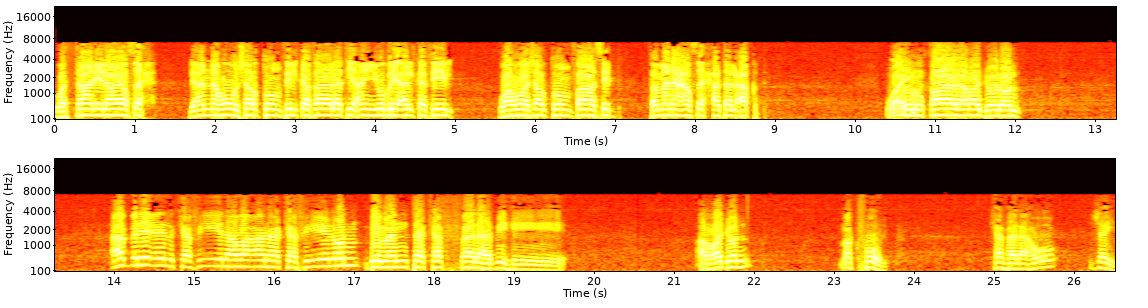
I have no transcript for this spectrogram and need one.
والثاني لا يصح لأنه شرط في الكفالة أن يبرئ الكفيل وهو شرط فاسد فمنع صحة العقد. وإن قال رجل أبرئ الكفيل وأنا كفيل بمن تكفل به. الرجل مكفول كفله زيد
